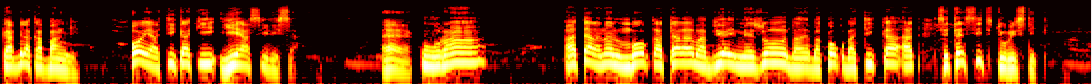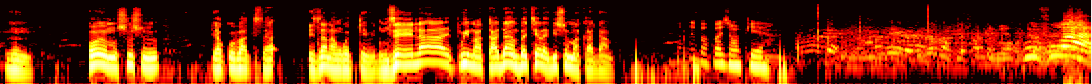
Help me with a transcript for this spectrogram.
kabila kabange oyo atikaki ye asilisa. Eh, courant atala nanu mboka atala bavieille maison ba- bakoko batika at- c'est un site touristique. Mm. oyo mosusu ya kobakisa eza nango te. Nzela epuis makadame batiela biso makadame merci papa jean pierre pouvoir.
